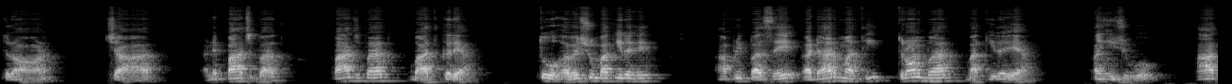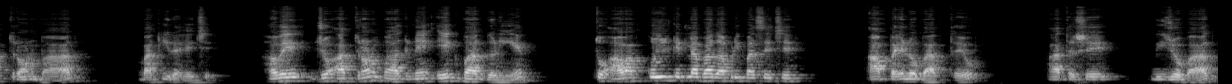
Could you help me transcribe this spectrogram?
ત્રણ, ચાર અને પાંચ ભાગ. પાંચ ભાગ બાદ કર્યા. તો હવે શું બાકી રહે? આપણી પાસે અઢારમાંથી ત્રણ ભાગ બાકી રહ્યા. અહીં જુઓ, આ ત્રણ ભાગ બાકી રહે છે. હવે જો આ ત્રણ ભાગને એક ભાગ ગણીએ, તો આવા કુલ કેટલા ભાગ આપણી પાસે છે? આ પહેલો ભાગ થયો, આ થશે બીજો ભાગ,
